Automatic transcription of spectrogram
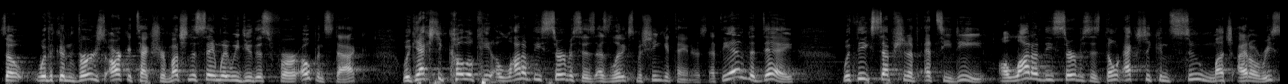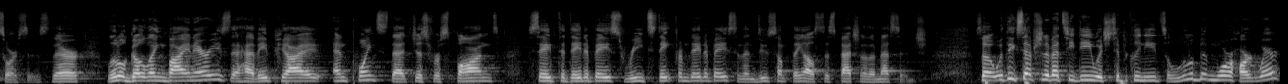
So with a converged architecture, much in the same way we do this for OpenStack, we can actually co-locate a lot of these services as Linux machine containers. At the end of the day, With the exception of etcd, a lot of these services don't actually consume much idle resources. They're little Golang binaries that have API endpoints that just respond, save to database, read state from database, and then do something else, dispatch another message. So with the exception of etcd, which typically needs a little bit more hardware,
